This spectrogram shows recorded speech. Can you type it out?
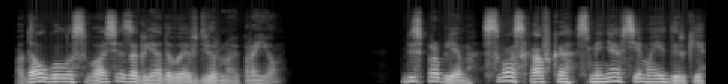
– подал голос Вася, заглядывая в дверной проем. «Без проблем. С вас хавка, с меня все мои дырки»,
